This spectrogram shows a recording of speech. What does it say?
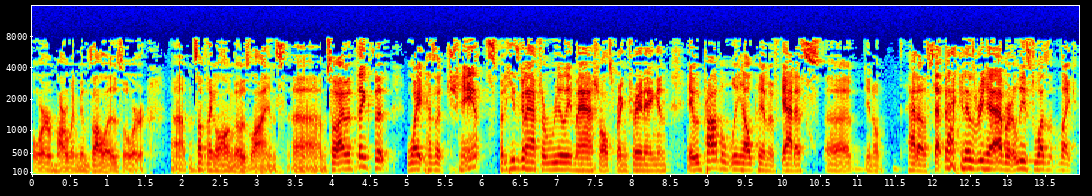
or Marwin Gonzalez or um, something along those lines. Um, so I would think that White has a chance, but he's going to have to really mash all spring training, and it would probably help him if Gattis, uh, you know, had a setback in his rehab, or at least wasn't like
